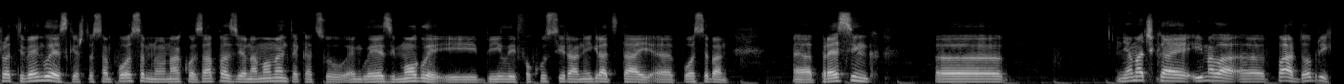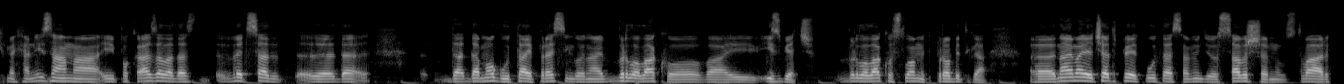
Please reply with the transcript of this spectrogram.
protiv Engleske što sam posebno onako zapazio na momente kad su Englezi mogli i bili fokusirani igrati taj e, poseban e, pressing. E, Njemačka je imala par dobrih mehanizama i pokazala da već sad da, da, da mogu taj pressing onaj vrlo lako ovaj, izbjeći, vrlo lako slomiti, probiti ga. E, najmanje 4-5 puta sam vidio savršenu stvar e,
